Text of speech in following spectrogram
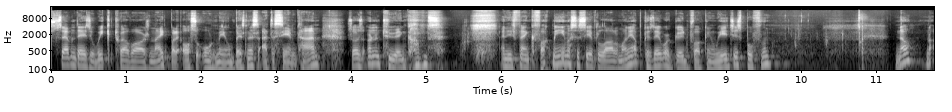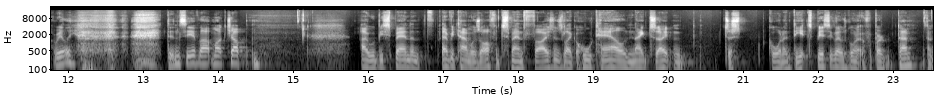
seven days a week, 12 hours a night, but I also owned my own business at the same time. So I was earning two incomes. And you'd think, fuck me, you must have saved a lot of money up because they were good fucking wages, both of them. No, not really. Didn't save that much up. I would be spending every time I was off, I'd spend thousands like a hotel, nights out, and just going on dates. Basically, I was going out for birthday time and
